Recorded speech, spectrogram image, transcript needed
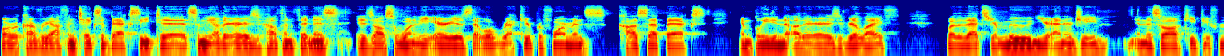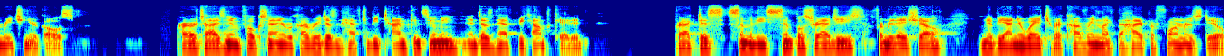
while recovery often takes a backseat to some of the other areas of health and fitness, it is also one of the areas that will wreck your performance, cause setbacks, and bleed into other areas of your life, whether that's your mood, your energy, and this will all keep you from reaching your goals. Prioritizing and focusing on your recovery doesn't have to be time consuming and doesn't have to be complicated. Practice some of these simple strategies from today's show, and you'll be on your way to recovering like the high performers do.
